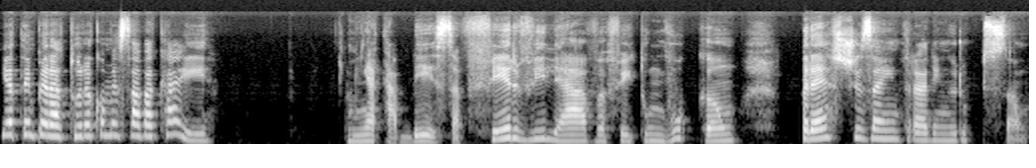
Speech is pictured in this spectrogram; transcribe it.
e a temperatura começava a cair. Minha cabeça fervilhava feito um vulcão prestes a entrar em erupção.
